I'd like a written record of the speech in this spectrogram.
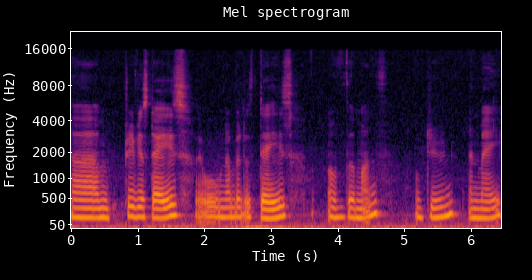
Um, previous days, they're all numbered with days of the month of June and May.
